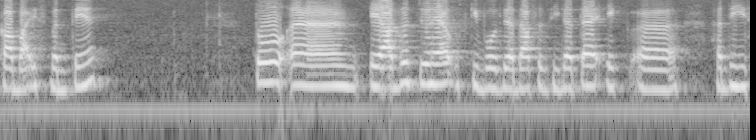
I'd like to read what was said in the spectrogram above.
کا باعث بنتے ہیں۔ تو عیادت جو ہے اس کی بہت زیادہ فضیلت ہے۔ ایک حدیث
